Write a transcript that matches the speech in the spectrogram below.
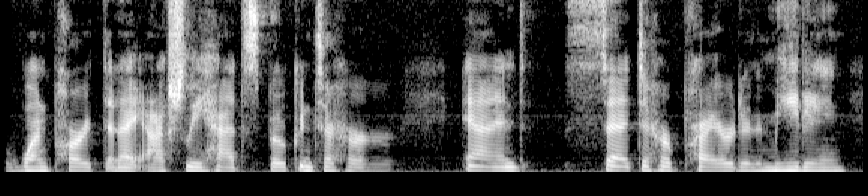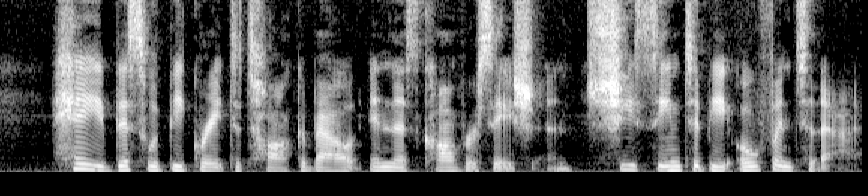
One part that I actually had spoken to her and said to her prior to the meeting, Hey, this would be great to talk about in this conversation. She seemed to be open to that.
